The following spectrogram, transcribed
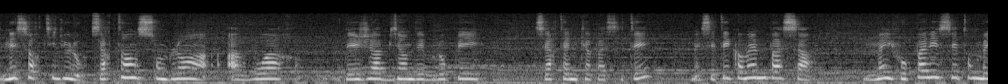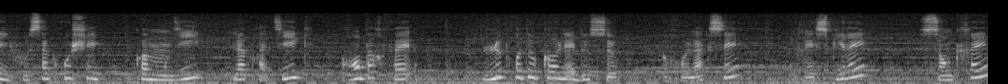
n'est sorti du lot. Certains semblant avoir déjà bien développé certaines capacités, mais c'était quand même pas ça. Mais il faut pas laisser tomber, il faut s'accrocher. Comme on dit, la pratique rend parfait. Le protocole est de se relaxer, respirer, s'ancrer,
